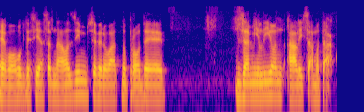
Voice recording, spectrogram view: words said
evo ovo gde se ja sad nalazim se verovatno prode za milion, ali samo tako.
